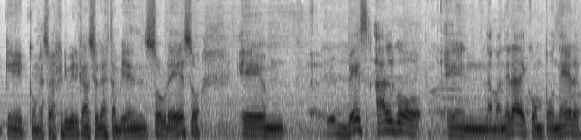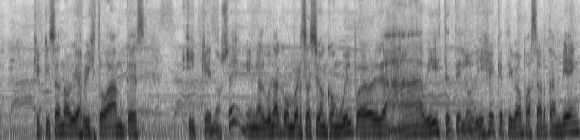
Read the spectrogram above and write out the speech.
que comenzó a escribir canciones también sobre eso. Em, ¿Ves algo en la manera de componer que quizás no habías visto antes? y que no sé, en alguna conversación con Will puede haber ah, viste, te lo dije que te iba a pasar también.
